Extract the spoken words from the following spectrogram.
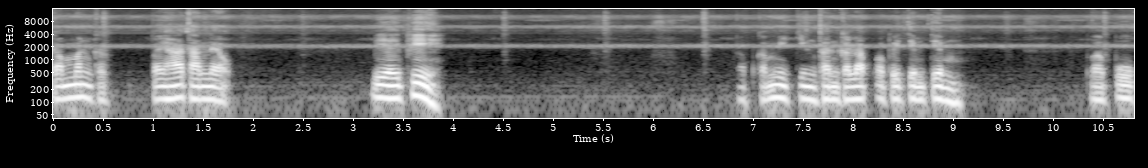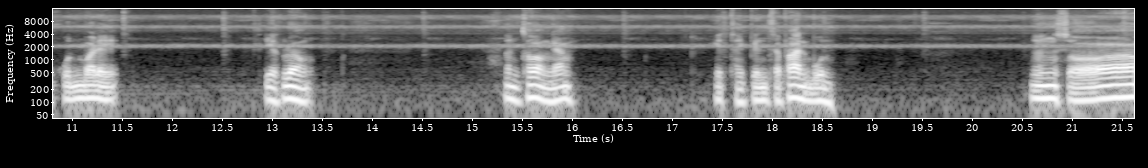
กรรมมันก็ไปหาทันแล้ว VIP ครับก็มีจริงทันก็รับเอาไปเต็มเต็ม ว่าปูขุนบ่ได้เรียกร้องงินท่องยังเฮ็ดให้เป็นสะพานบุญหนึ่งสอง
